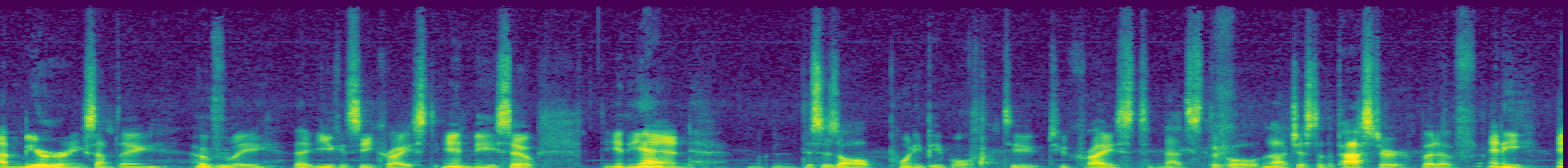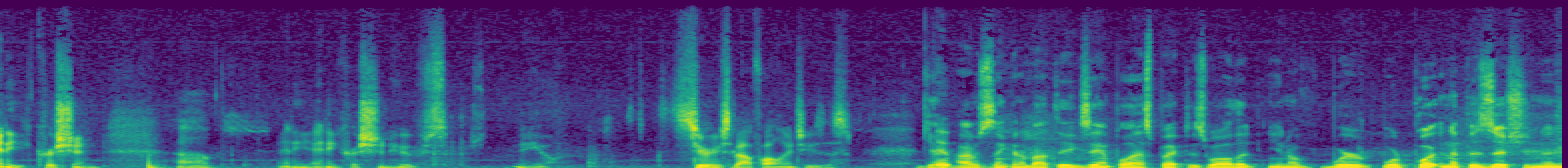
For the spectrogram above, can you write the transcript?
I'm mirroring something, hopefully, that you can see Christ in me. So, in the end, this is all pointing people to to Christ. And that's the goal, not just of the pastor, but of any any Christian, um, any any Christian who's you know serious about following Jesus. Yeah. I was thinking about the example aspect as well. That you know we're we're put in a position and,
